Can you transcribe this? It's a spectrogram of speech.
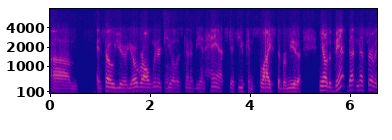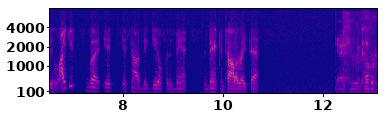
Um, and so your your overall winter kill is going to be enhanced if you can slice the Bermuda. You know the bent doesn't necessarily like it, but it it's not a big deal for the bent. The bent can tolerate that yeah, it can recover.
